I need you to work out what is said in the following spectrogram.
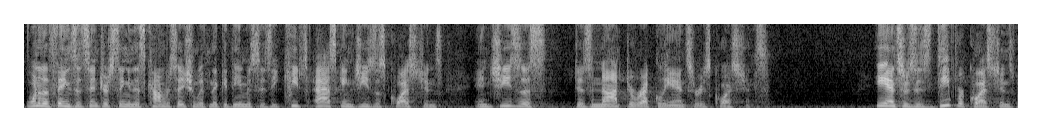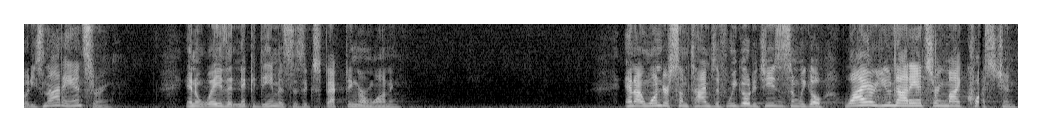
One of the things that's interesting in this conversation with Nicodemus is he keeps asking Jesus questions, and Jesus does not directly answer his questions. He answers his deeper questions, but he's not answering in a way that Nicodemus is expecting or wanting. And I wonder sometimes if we go to Jesus and we go, Why are you not answering my question?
